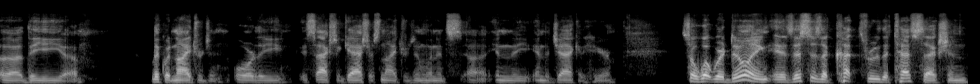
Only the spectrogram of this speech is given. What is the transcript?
uh, the uh, liquid nitrogen, or the it's actually gaseous nitrogen when it's uh, in the in the jacket here. So what we're doing is this is a cut through the test section,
